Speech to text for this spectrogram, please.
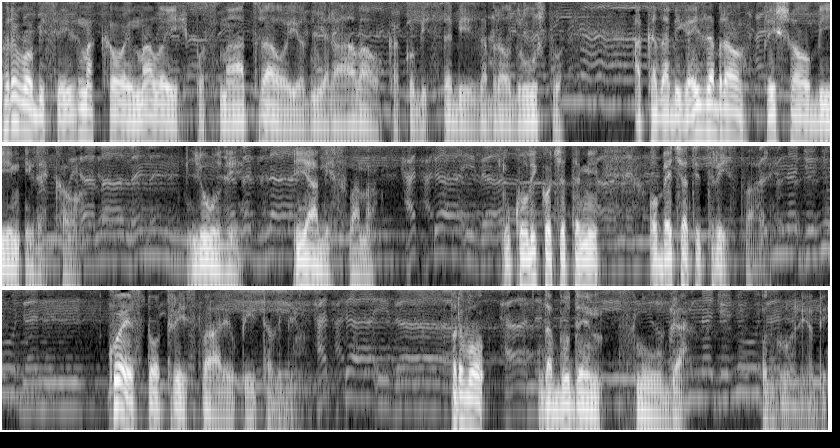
prvo bi se izmakao i malo ih posmatrao i odmjeravao kako bi sebi izabrao društvo, a kada bi ga izabrao, prišao bi im i rekao Ljudi, ja bi s vama. Ukoliko ćete mi obećati tri stvari. Koje su to tri stvari, upitali bi. Prvo, da budem sluga, odgovorio bi.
